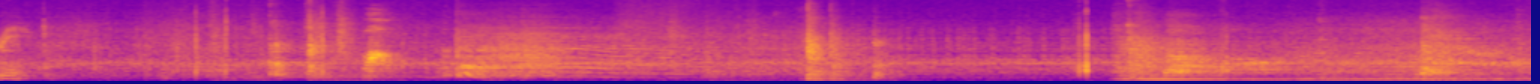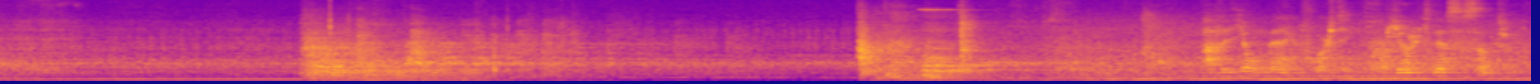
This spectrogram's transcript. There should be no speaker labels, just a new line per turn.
free. Wow. Avaliam o médico pior que.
